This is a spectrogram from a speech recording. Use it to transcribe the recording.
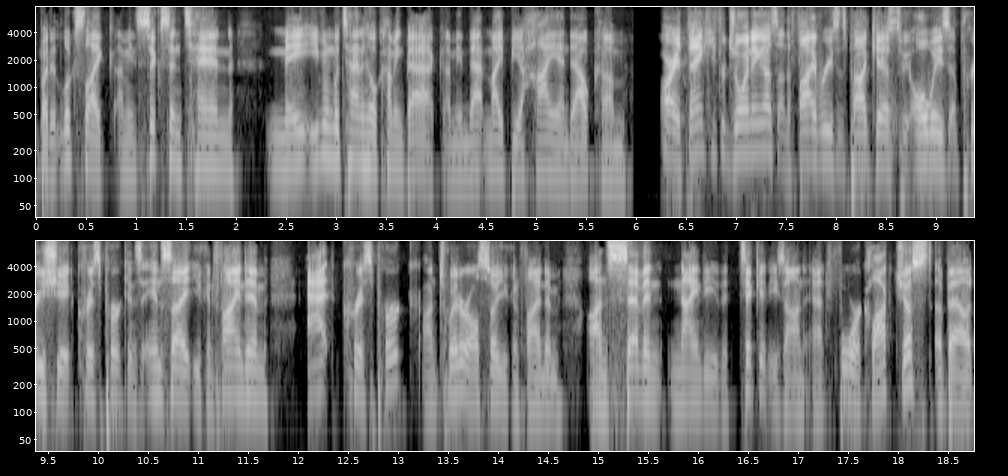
But it looks like, I mean, six and ten may even with Tannehill coming back. I mean, that might be a high end outcome all right, thank you for joining us on the Five Reasons podcast. We always appreciate Chris Perkins' insight. You can find him at Chris Perk on Twitter. Also, you can find him on 790 The Ticket. He's on at 4 o'clock, just about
